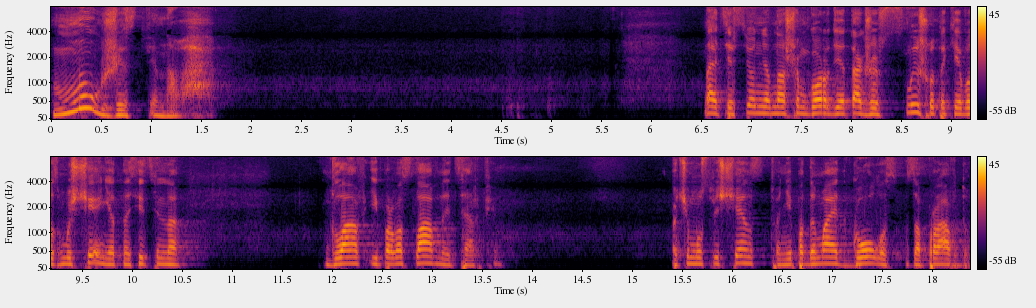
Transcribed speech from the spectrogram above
мужественного. Знаете, сегодня в нашем городе я также слышу такие возмущения относительно глав и православной церкви. Почему священство не поднимает голос за правду,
